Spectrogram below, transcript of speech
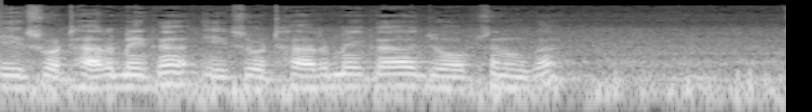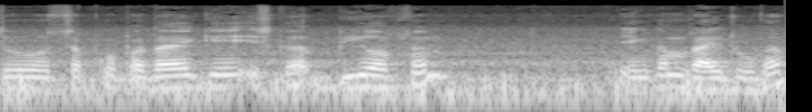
एक सौ अठारहवें का, एक सौ अठारहवें का जो ऑप्शन होगा तो सबको पता है कि इसका बी ऑप्शन एकदम राइट होगा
